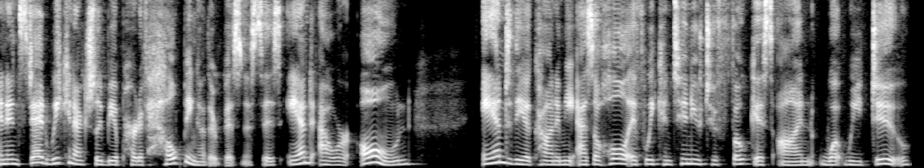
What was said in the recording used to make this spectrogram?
And instead, we can actually be a part of helping other businesses and our own and the economy as a whole if we continue to focus on what we do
